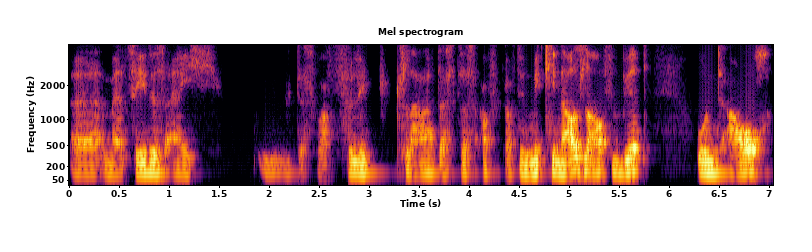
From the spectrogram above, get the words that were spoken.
äh, Mercedes eigentlich das war völlig klar, dass das auf, auf den Mick hinauslaufen wird. Und auch,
